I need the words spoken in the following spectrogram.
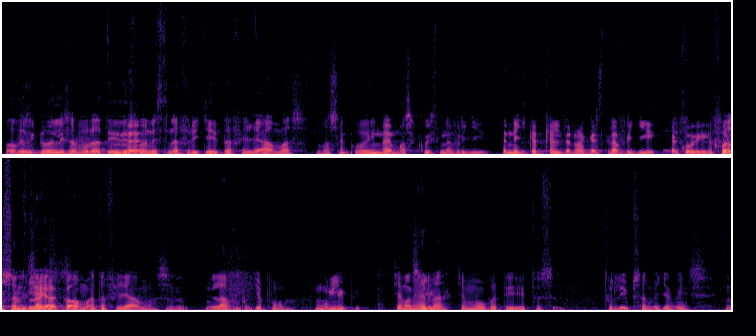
Ο Γλυκούλης ο Μουρατίδης Ναι. που είναι στην Αφρική, τα φιλιά μας. Μας ακούει. Ναι, μας ακούει στην Αφρική. Δεν έχει κάτι καλύτερο να κάνει στην Αφρική. Ακούει χωρίς Εφόσον ζει προφυλάξεις. ακόμα τα φιλιά μας. Μμ. Μιλάμε που και που. Μου λείπει. Και Μας εμένα λείπει. και μου είπε ότι τους, του λείψαμε κι εμείς. Ω,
